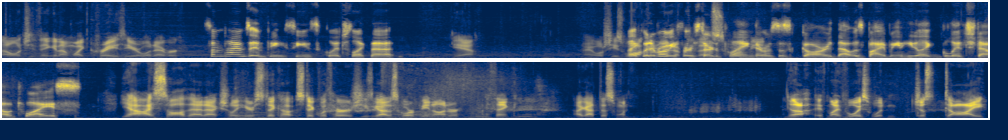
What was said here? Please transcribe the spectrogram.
I don't want you thinking I'm like crazy or whatever. Sometimes NPCs glitch like that. Yeah. Alright, well she's Like whenever right we first started playing, there was this guard that was by me, and he like glitched out twice. Yeah, I saw that actually. Here, stick up, stick with her. She's got a scorpion on her, I think. I got this one. Ah, if my voice wouldn't just die.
